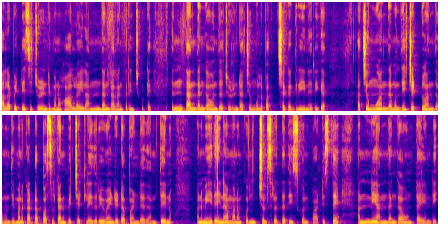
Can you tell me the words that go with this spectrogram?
అలా పెట్టేసి చూడండి మనం హాల్లో ఇలా అందంగా అలంకరించుకుంటే ఎంత అందంగా ఉందో చూడండి ఆ చెమ్ములో పచ్చగా గ్రీనరీగా. ఆ చెమ్ము అందం ఉంది చెట్టు అందం ఉంది. మనకు ఆ డబ్బా అసలు కనిపించట్లేదు. రివైండ్ డబ్బా అండి అది అంతేను. మనం ఏదైనా మనం కొంచెం శ్రద్ధ తీసుకొని పాటిస్తే అన్నీ అందంగా ఉంటాయండి.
